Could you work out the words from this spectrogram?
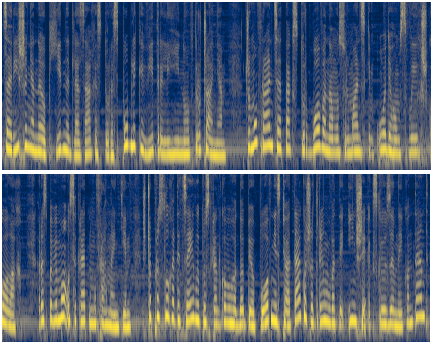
це рішення необхідне для захисту республіки від релігійного втручання. Чому Франція так стурбована мусульманським одягом в своїх школах? Розповімо у секретному фрагменті. Щоб прослухати цей випуск ранкового допіо повністю, а також отримувати інший ексклюзивний контент,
